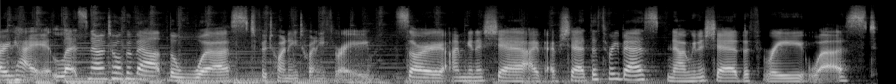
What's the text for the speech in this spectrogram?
Okay, let's now talk about the worst for 2023. So I'm going to share, I've, I've, shared the three best. Now I'm going to share the three worst.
